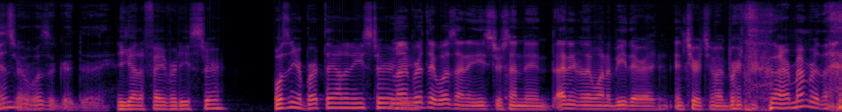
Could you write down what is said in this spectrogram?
That it was a good day. You got a favorite Easter? Wasn't your birthday on an Easter? My You- birthday was on an Easter Sunday, and I didn't really want to be there in church on my birthday. I remember that.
